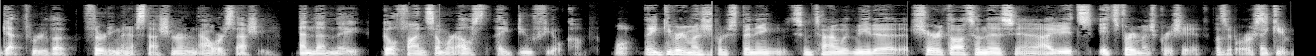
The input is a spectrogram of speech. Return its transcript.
get through the 30 minute session or an hour session. And then they go find somewhere else that they do feel comfortable. Well, thank you very much for spending some time with me to share your thoughts on this. And I, it's, it's very much appreciated. Of course. Thank you.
